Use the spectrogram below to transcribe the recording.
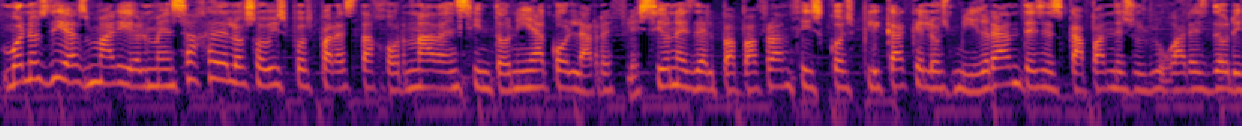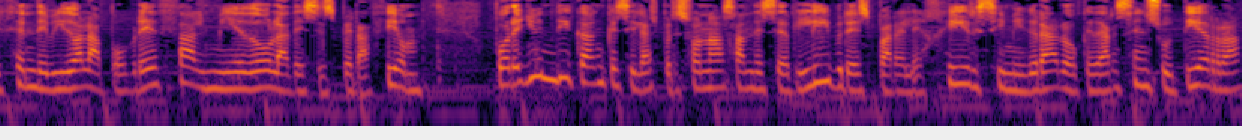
Buenos días, Mario. El mensaje de los obispos para esta jornada, en sintonía con las reflexiones del Papa Francisco, explica que los migrantes escapan de sus lugares de origen debido a la pobreza, al miedo o la desesperación. Por ello indican que si las personas han de ser libres para elegir si migrar o quedarse en su tierra,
